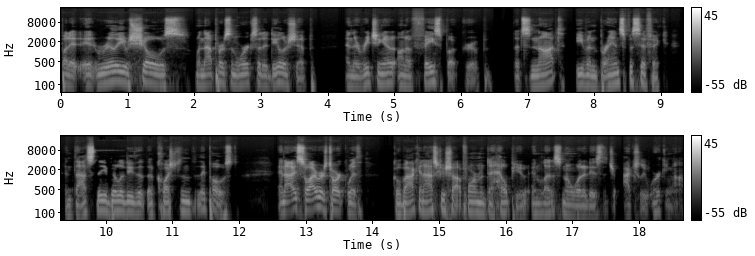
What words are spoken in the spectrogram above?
but it, it really shows when that person works at a dealership and they're reaching out on a Facebook group that's not even brand specific. And that's the ability that the question that they post. And I, so I retort with, go back and ask your shop foreman to help you and let us know what it is that you're actually working on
